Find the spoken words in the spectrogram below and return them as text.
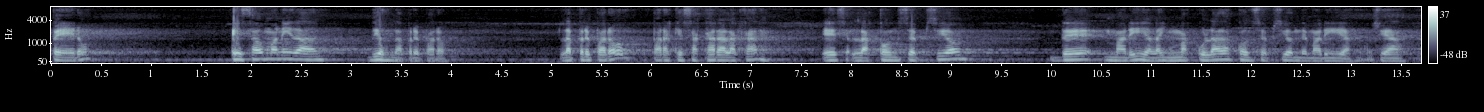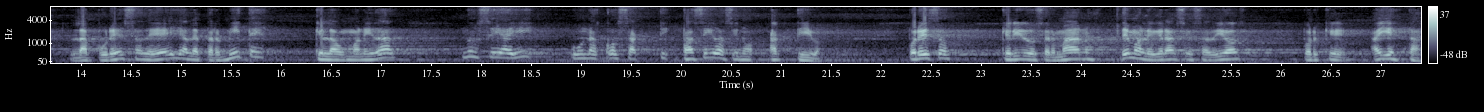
pero, esa humanidad Dios la preparó. La preparó para que sacara la cara. Es la concepción de María, la inmaculada concepción de María. O sea, la pureza de ella le permite que la humanidad no sea ahí una cosa pasiva, sino activa. Por eso, queridos hermanos, démosle gracias a Dios, porque ahí está,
